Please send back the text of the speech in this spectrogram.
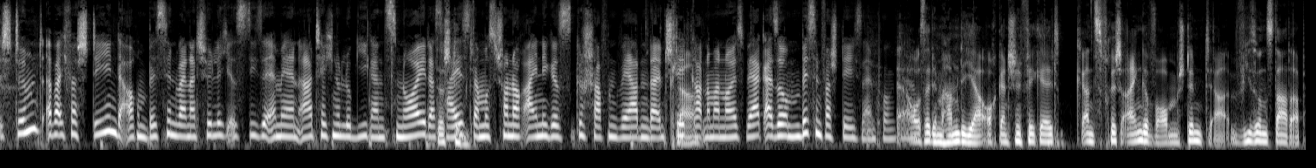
stimmt, aber ich verstehe ihn da auch ein bisschen, weil natürlich ist diese mRNA-Technologie ganz neu. Das, das heißt, stimmt. da muss schon noch einiges geschaffen werden. Da entsteht gerade nochmal ein neues Werk. Also ein bisschen verstehe ich seinen Punkt. Ja. Außerdem haben die ja auch ganz schön viel Geld ganz frisch eingeworben. Stimmt, ja, wie so ein Startup.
